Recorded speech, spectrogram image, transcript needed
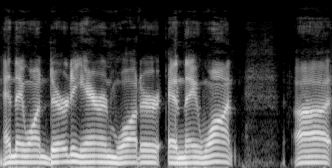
And they want dirty air and water and they want, uh,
